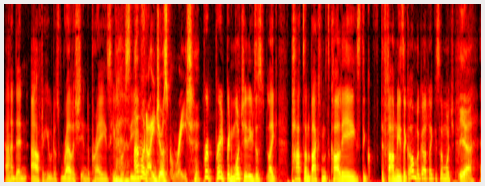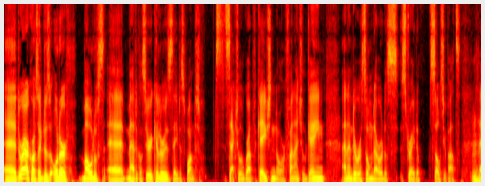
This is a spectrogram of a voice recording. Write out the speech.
And then after he would just relish in the praise he would receive. From- I just great? Pretty, pretty, pretty much. He just like pats on the back from his colleagues. The, the family's like, "Oh my god, thank you so much." Yeah. Uh, there are, of course, like there's other motives. Uh, medical serial killers, they just want sexual gratification or financial gain, and then there were some that were just straight up sociopaths. Mm-hmm. Uh,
